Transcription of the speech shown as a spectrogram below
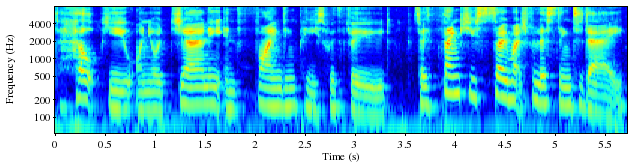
to help you on your journey in finding peace with food. So, thank you so much for listening today.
